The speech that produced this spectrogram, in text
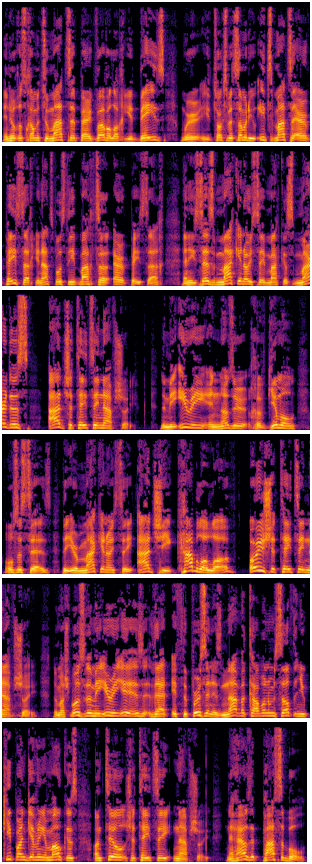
in Hilchos Chametzu Matzah Perik Vav Halach Yud Beis, where he talks about somebody who eats matzah erev Pesach. You're not supposed to eat matzah erev Pesach, and he says makin oisei makas mardus ad shetetze nafshoy. The Meiri in Nazir Chav Gimel also says that your makin oisei ad she kabla love the mashmos of the Meiri is that if the person is not makabel himself, then you keep on giving him malchus until shetetze nafshoy. Now, how is it possible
